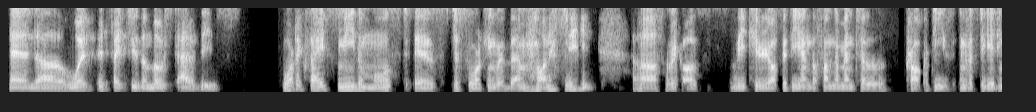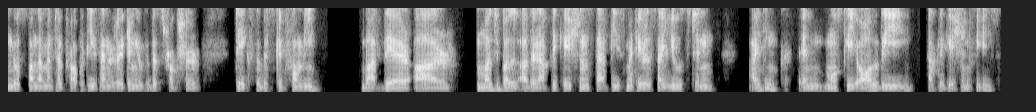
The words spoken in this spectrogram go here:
and uh, what excites you the most out of these. What excites me the most is just working with them, honestly, uh, because the curiosity and the fundamental properties, investigating those fundamental properties and relating it with the structure takes the biscuit for me. But there are multiple other applications that these materials are used in I think in mostly all the application fields.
